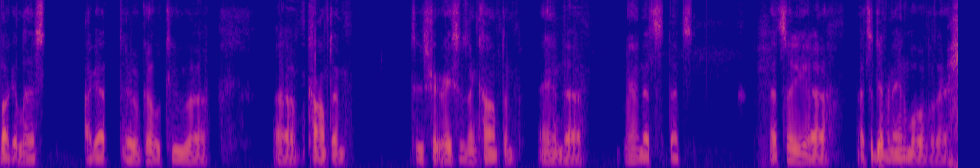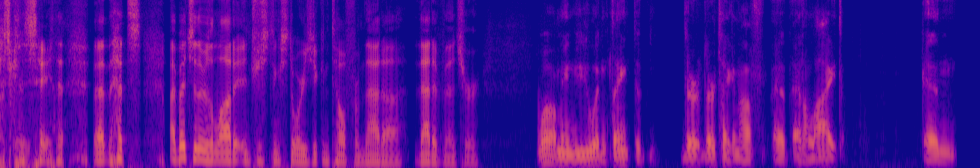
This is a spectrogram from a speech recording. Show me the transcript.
bucket list. I got to go to uh, uh, Compton to street races in Compton, and uh, man, that's that's that's a uh, that's a different animal over there. I was gonna say that, that that's. I bet you there's a lot of interesting stories you can tell from that uh that adventure. Well, I mean, you wouldn't think that they're they're taking off at, at a light, and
